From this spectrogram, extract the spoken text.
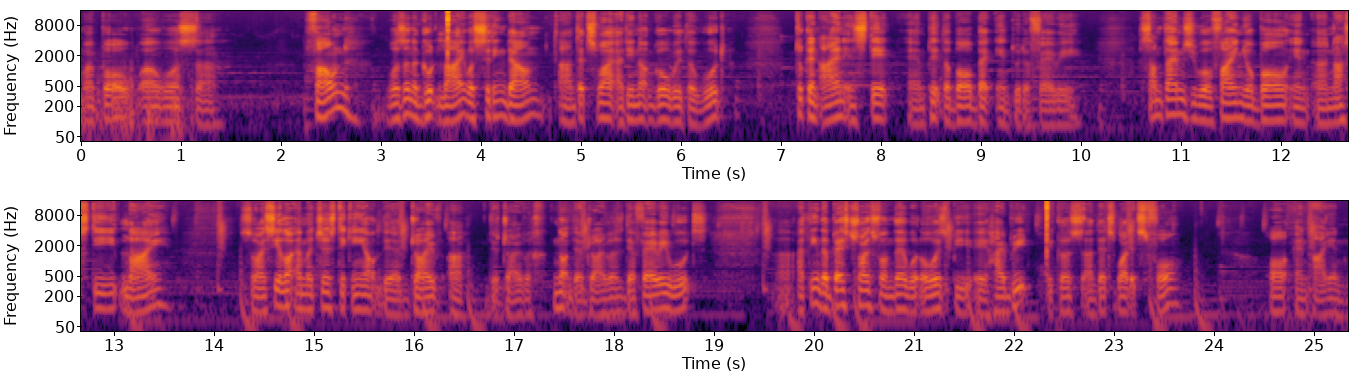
My ball uh, was uh, found, wasn't a good lie, was sitting down. Uh, that's why I did not go with the wood. Took an iron instead and played the ball back into the fairway. Sometimes you will find your ball in a nasty lie so I see a lot of amateurs taking out their drive, uh, their driver, not their drivers, their fairway woods. Uh, I think the best choice from there would always be a hybrid because uh, that's what it's for, or an iron.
